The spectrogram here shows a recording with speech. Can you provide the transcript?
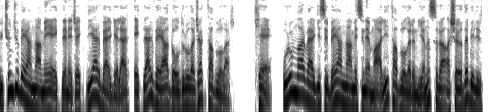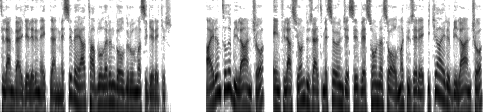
Üçüncü beyannameye eklenecek diğer belgeler, ekler veya doldurulacak tablolar. K. Urumlar vergisi beyannamesine mali tabloların yanı sıra aşağıda belirtilen belgelerin eklenmesi veya tabloların doldurulması gerekir. Ayrıntılı bilanço, enflasyon düzeltmesi öncesi ve sonrası olmak üzere iki ayrı bilanço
